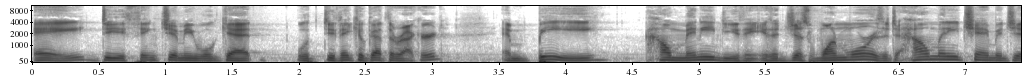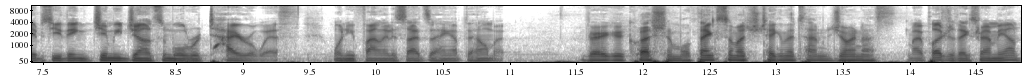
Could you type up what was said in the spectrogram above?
A, do you think Jimmie will get? Will, do you think he'll get the record? And B, how many do you think? Is it just one more? Is it how many championships do you think Jimmie Johnson will retire with when he finally decides to hang up the helmet? Very good question. Well, thanks so much for taking the time to join us. My pleasure. Thanks for having me on.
